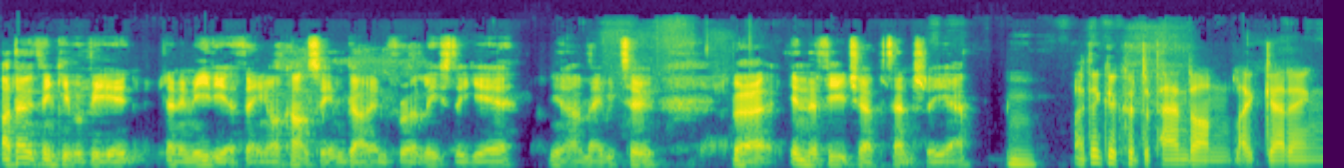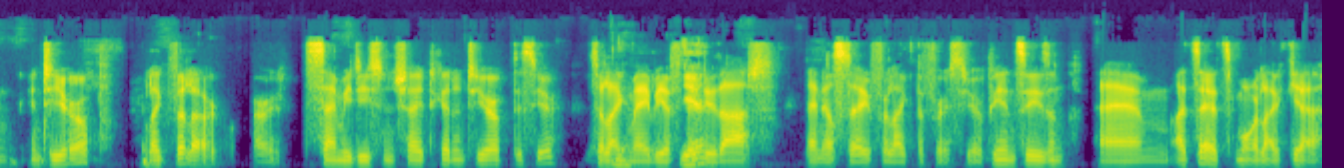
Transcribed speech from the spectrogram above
I don't think it would be an immediate thing. I can't see him going for at least a year, you know, maybe two. But in the future, potentially, yeah. I think it could depend on like getting into Europe. Like Villa are, are semi decent shape to get into Europe this year. So like Yeah. maybe if they Yeah. do that, then he'll stay for like the first European season. Um, I'd say it's more like yeah,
